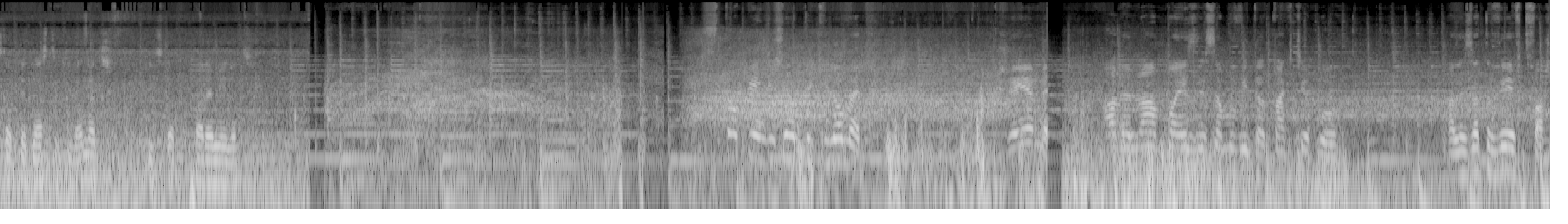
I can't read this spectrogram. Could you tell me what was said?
115 km i 100 parę minut. 150 km. Żyjemy. Ale lampa jest niesamowita, tak ciepło. Ale za to wieje w twarz.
